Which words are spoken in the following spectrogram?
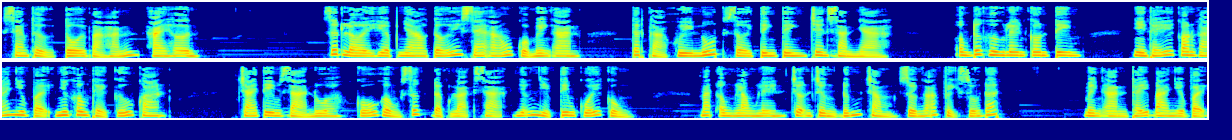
xem thử tôi và hắn ai hơn. Dứt lời Hiệp nhào tới xé áo của Minh An, tất cả khuy nút rơi tinh tinh trên sàn nhà. Ông Đức Hưng lên cơn tim, nhìn thấy con gái như vậy nhưng không thể cứu con. Trái tim giả nua, cố gồng sức đập loạn xạ những nhịp tim cuối cùng. Mắt ông long lên, trợn trừng đứng chồng rồi ngã phịch xuống đất. Minh An thấy ba như vậy,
